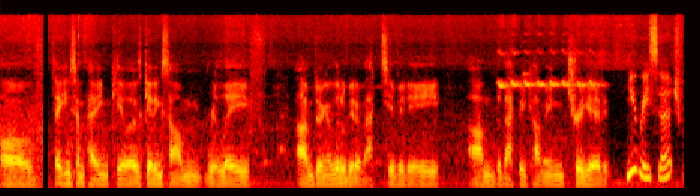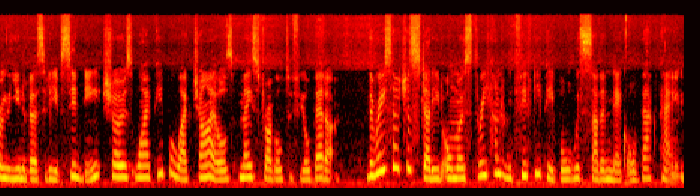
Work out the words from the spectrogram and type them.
of taking some painkillers, getting some relief, um, doing a little bit of activity, um, the back becoming triggered. New research from the University of Sydney shows why people like Giles may struggle to feel better. The researchers studied almost 350 people with sudden neck or back pain.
